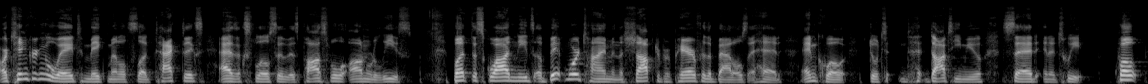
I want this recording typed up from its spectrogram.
are tinkering away to make Metal Slug Tactics as explosive as possible on release. But the squad needs a bit more time in the shop to prepare for the battles ahead, end quote, Dot- Dotemu said in a tweet. Quote,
